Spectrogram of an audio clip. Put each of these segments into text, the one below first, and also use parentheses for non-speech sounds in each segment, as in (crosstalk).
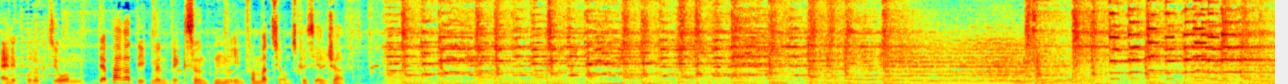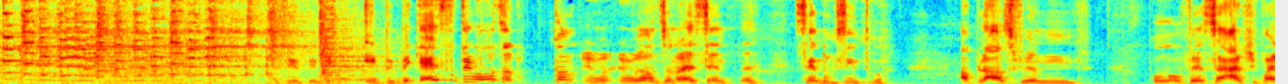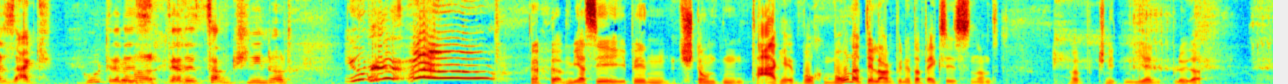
Eine Produktion der paradigmenwechselnden Informationsgesellschaft. Also ich, bin, ich bin begeistert über unser, über, über unser neues Send, Sendungsintro. Applaus für den Professor Archibald Sack, Gut der das, der das zusammengeschnitten hat. Jubel! (laughs) Merci, ich bin Stunden, Tage, Wochen, Monate lang bin ich dabei gesessen und habe geschnitten wie ein Blöder.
